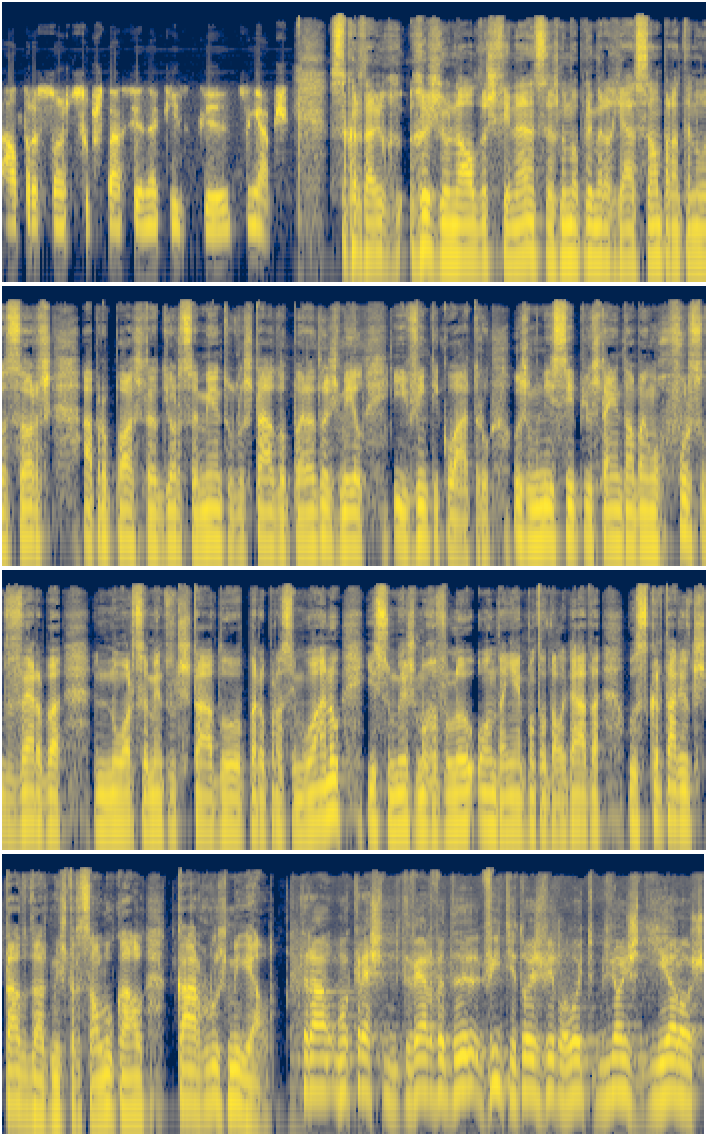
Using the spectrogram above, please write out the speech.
alterações de substância naquilo que desenhamos. Secretário Regional das Finanças, numa primeira reação para Antena Açores à proposta de orçamento do Estado para 2024. Os municípios têm também um reforço de verba no orçamento do Estado para o próximo ano. Isso mesmo mesmo revelou ontem em Ponta Delgada o secretário de Estado da Administração Local, Carlos Miguel. Terá um acréscimo de verba de 22,8 milhões de euros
